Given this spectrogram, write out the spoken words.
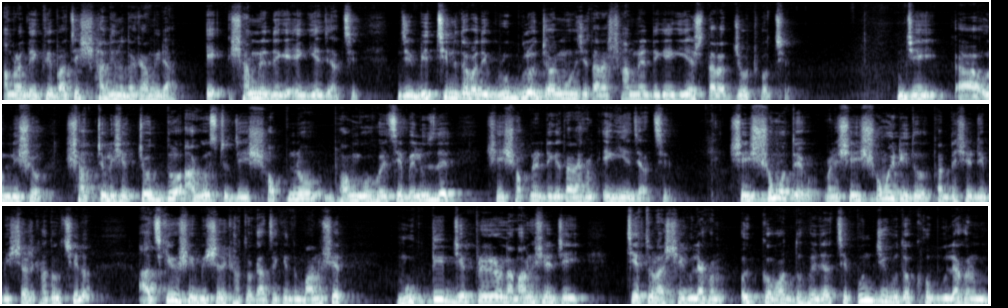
আমরা দেখতে পাচ্ছি স্বাধীনতাকামীরা এ- সামনের দিকে এগিয়ে যাচ্ছে। যে বিচ্ছিন্নতাবাদী গ্রুপগুলোর জন্ম হয়েছে, তারা সামনের দিকে এগিয়ে আসছে তারা জোট হচ্ছে। যেই উনিশশো সাতচল্লিশের চোদ্দ আগস্ট যেই স্বপ্ন ভঙ্গ হয়েছে বেলুজদের সেই স্বপ্নের দিকে তারা এখন এগিয়ে যাচ্ছে। সেই সময়তেও মানে সেই সময়টিতেও তার দেশের যে বিশ্বাসঘাতক ছিল, আজকেও সেই বিশ্বাসঘাতক আছে, কিন্তু মানুষের মুক্তির যে প্রেরণা, মানুষের যেই চেতনা, সেগুলো এখন ঐক্যবদ্ধ হয়ে যাচ্ছে। পুঞ্জীভূত ক্ষোভগুলো এখন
